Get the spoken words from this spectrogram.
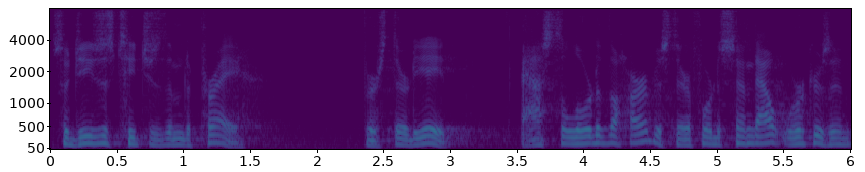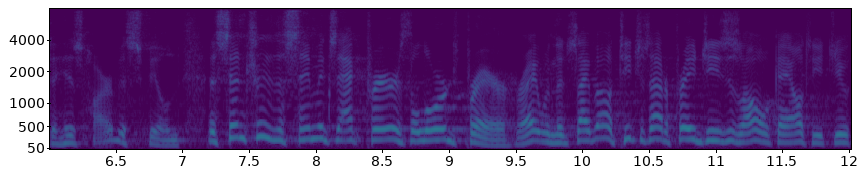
So Jesus teaches them to pray. Verse 38 Ask the Lord of the harvest, therefore, to send out workers into his harvest field. Essentially, the same exact prayer as the Lord's Prayer, right? When the disciple, oh, teach us how to pray, Jesus. Oh, okay, I'll teach you.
